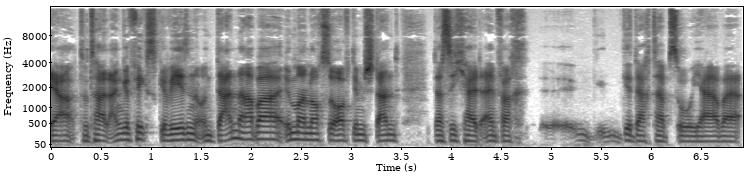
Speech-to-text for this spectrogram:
ja, total angefixt gewesen und dann aber immer noch so auf dem Stand, dass ich halt einfach äh, gedacht habe, so, ja, aber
